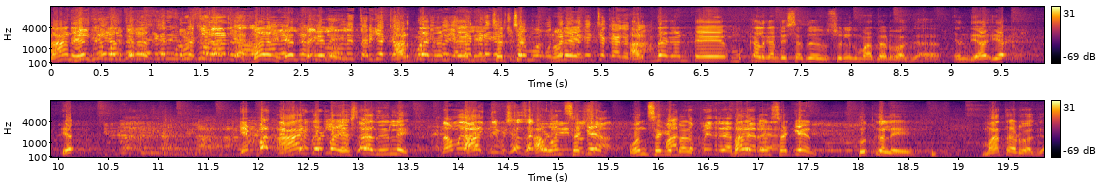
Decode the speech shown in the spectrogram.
ನಾನು ಹೇಳ್ತೀನಿ ಬರ ಅರ್ಧ ಗಂಟೆಯಲ್ಲಿ ಚರ್ಚೆ ನೋಡಿ ಅರ್ಧ ಗಂಟೆ ಮುಕ್ಕಾಲು ಗಂಟೆ ಅದು ಸುನಿಲ್ ಮಾತಾಡುವಾಗ ಎಂದ ಆಯ್ತಪ್ಪ ಎಷ್ಟಾದ್ರೂ ಇರ್ಲಿ. ನಮ್ಗೆ ಐದು ನಿಮಿಷ ಒಂದ್ ಸೆಕೆಂಡ್ ಒಂದು ಸೆಕೆಂಡ್. ಒಂದ್ ಸೆಕೆಂಡ್ ಕೂತ್ಕೊಳ್ಳಿ. ಮಾತಾಡುವಾಗ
